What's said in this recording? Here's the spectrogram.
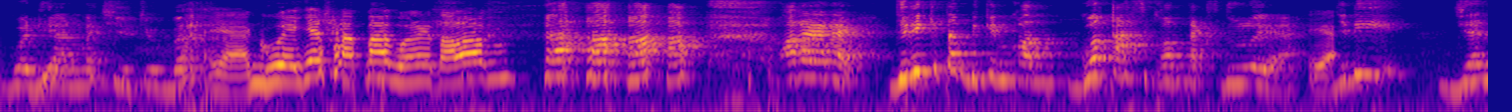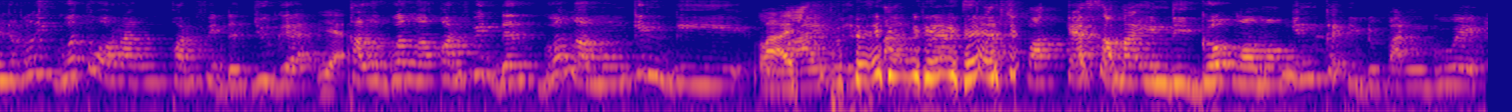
gue di unmatch youtuber ya gue nya siapa boleh tolong Oke oke. Jadi kita bikin kon gue kasih konteks dulu ya. Iya. Jadi generally gue tuh orang confident juga. Yes. Kalau gue nggak confident, gue nggak mungkin di Live. live, Instagram slash podcast sama Indigo ngomongin kehidupan gue,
